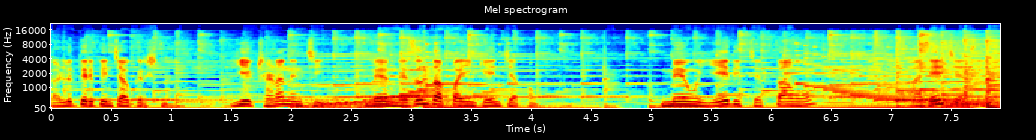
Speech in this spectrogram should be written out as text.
కళ్ళు తెరిపించావు కృష్ణ. ఈ క్షణం నుంచి మేము నిజం తప్ప ఇంకేం చెప్పం. మేము ఏది చెప్తామో అదే చేస్తాం.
